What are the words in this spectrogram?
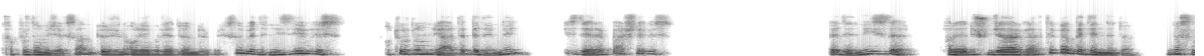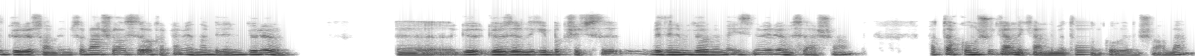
Kapırdamayacaksan, gözünü oraya buraya döndürmeyeceksen bedeni izleyebilirsin. Oturduğun yerde bedenini izleyerek başlayabilirsin. Bedenini izle. Araya düşünceler geldi. Tekrar bedenine dön. Nasıl görüyorsan beni. Mesela ben şu an size bakarken yandan bedenimi görüyorum. Ee, gö- gözlerimdeki bakış açısı bedenimi görmeme izin veriyor mesela şu an. Hatta konuşurken de kendime tanık oluyorum şu an ben.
